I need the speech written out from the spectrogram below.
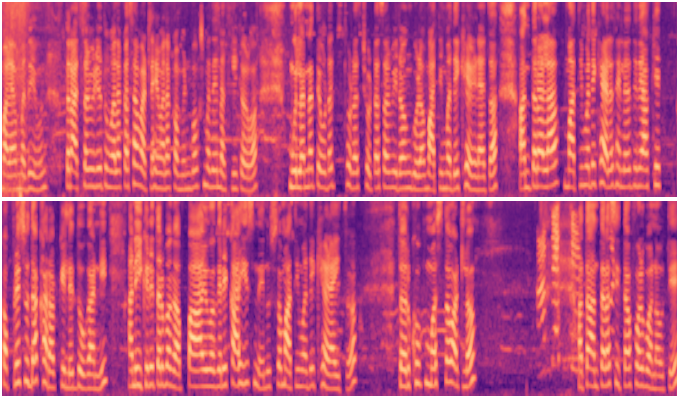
मळ्यामध्ये येऊन. तर आजचा व्हिडिओ तुम्हाला कसा वाटला हे मला कमेंट बॉक्समध्ये नक्की कळवा. मुलांना तेवढाच थोडा छोटासा विरंगुळा मातीमध्ये खेळण्याचा. अंतराला मातीमध्ये खेळायला सांगितलं तिने अख्खे कपडेसुद्धा खराब केले दोघांनी. आणि इकडे तर बघा पाय वगैरे काहीच नाही नुसतं मातीमध्ये खेळायचं. तर खूप मस्त वाटलं. आता अंतरा सीताफळ बनवते.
